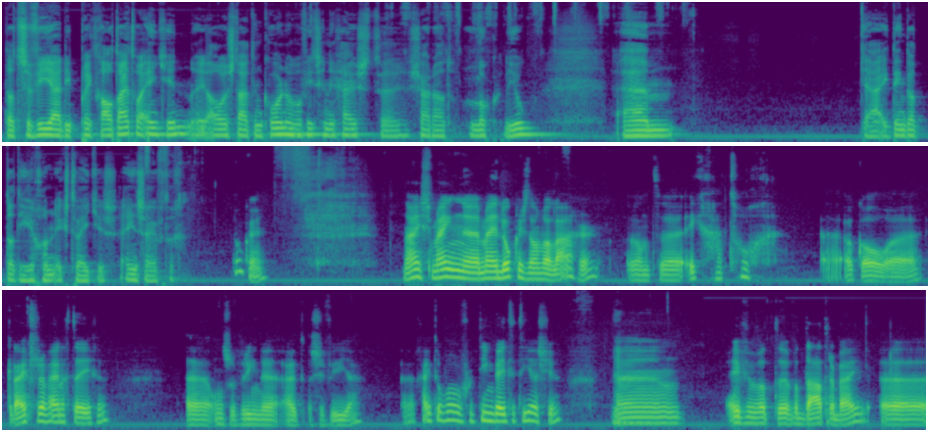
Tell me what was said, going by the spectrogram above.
Dat Sevilla, die prikt er altijd wel eentje in. Eh, Al is het een corner of iets in de geest. eh Shout-out Lok de Jong. Ehm, ja, ik denk dat, dat hier gewoon x2'tjes, 1,70. Oké. Nice. Mijn, eh, mijn lok is dan wel lager. Want ik ga toch, ook al krijgen ze er weinig tegen, onze vrienden uit Sevilla, ga ik toch wel voor 10 BTTS'je. Eh, even wat, eh, wat data erbij. Eh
